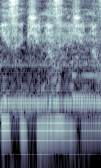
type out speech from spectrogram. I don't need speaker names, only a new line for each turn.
You think you know me.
